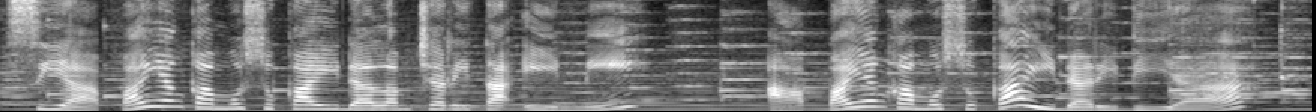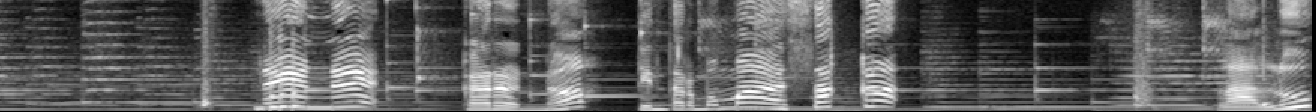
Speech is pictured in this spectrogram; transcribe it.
siapa yang kamu sukai dalam cerita ini? Apa yang kamu sukai dari dia? Nenek, karena pintar memasak kak. Lalu,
